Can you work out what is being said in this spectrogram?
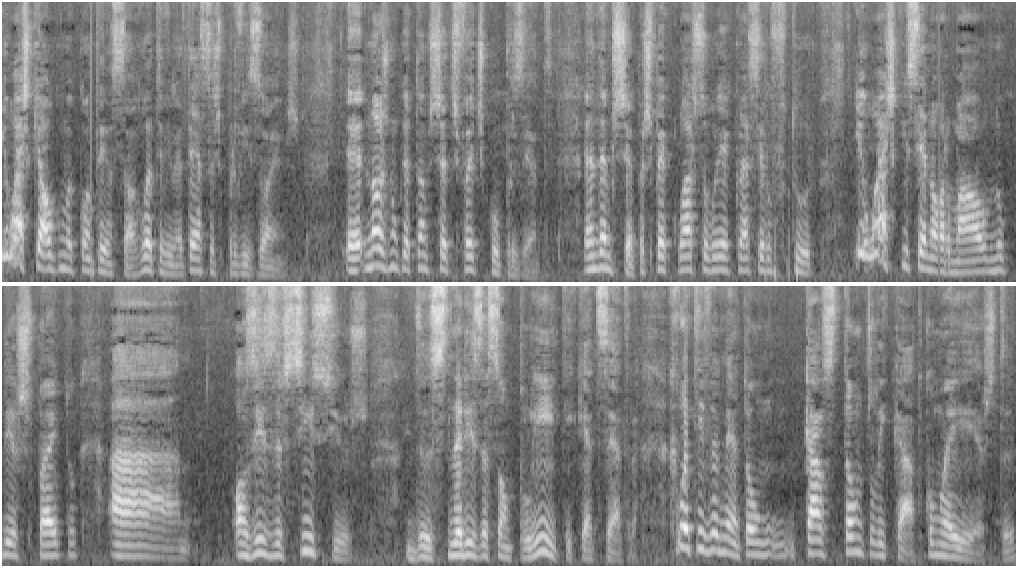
eu acho que há alguma contenção relativamente a essas previsões. Uh, nós nunca estamos satisfeitos com o presente andamos sempre a especular sobre o que é que vai ser o futuro. Eu acho que isso é normal no que diz respeito a, aos exercícios de cenarização política, etc. Relativamente a um caso tão delicado como é este,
